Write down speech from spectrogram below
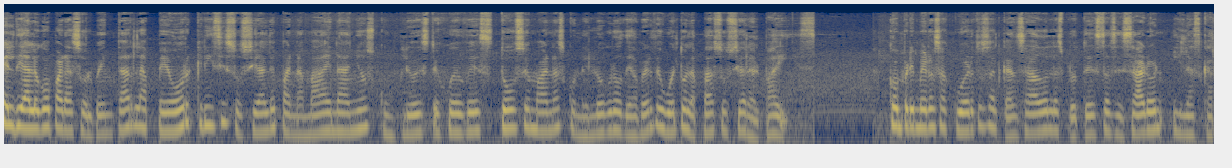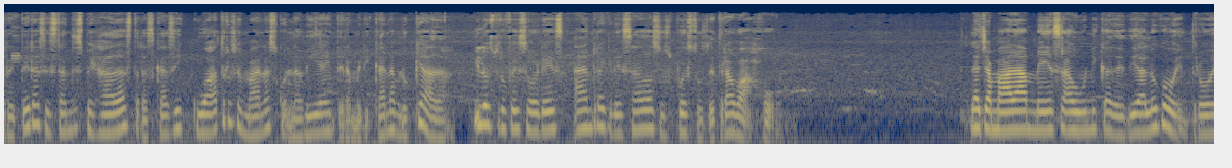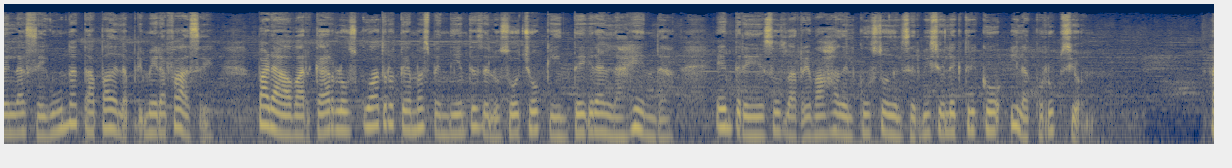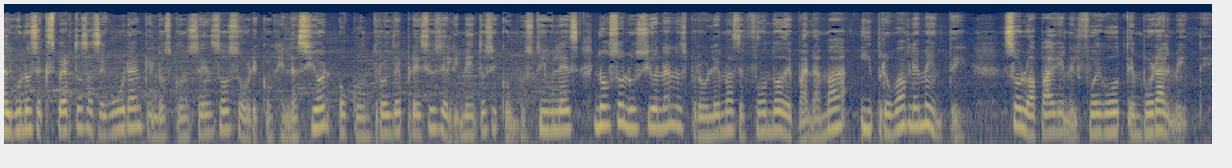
El diálogo para solventar la peor crisis social de Panamá en años cumplió este jueves dos semanas con el logro de haber devuelto la paz social al país. Con primeros acuerdos alcanzados, las protestas cesaron y las carreteras están despejadas tras casi cuatro semanas con la vía interamericana bloqueada, y los profesores han regresado a sus puestos de trabajo. La llamada Mesa Única de Diálogo entró en la segunda etapa de la primera fase para abarcar los cuatro temas pendientes de los ocho que integran la agenda, entre esos la rebaja del costo del servicio eléctrico y la corrupción. Algunos expertos aseguran que los consensos sobre congelación o control de precios de alimentos y combustibles no solucionan los problemas de fondo de Panamá y probablemente solo apaguen el fuego temporalmente.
